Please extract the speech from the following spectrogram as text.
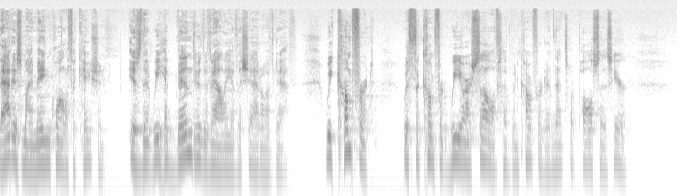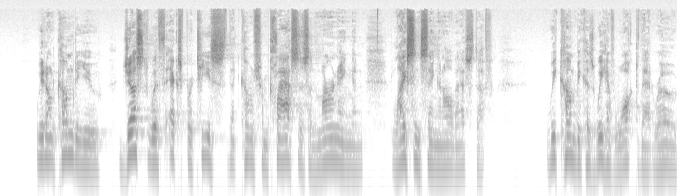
That is my main qualification, is that we have been through the valley of the shadow of death. We comfort with the comfort we ourselves have been comforted, and that's what Paul says here. We don't come to you just with expertise that comes from classes and learning and licensing and all that stuff. We come because we have walked that road.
